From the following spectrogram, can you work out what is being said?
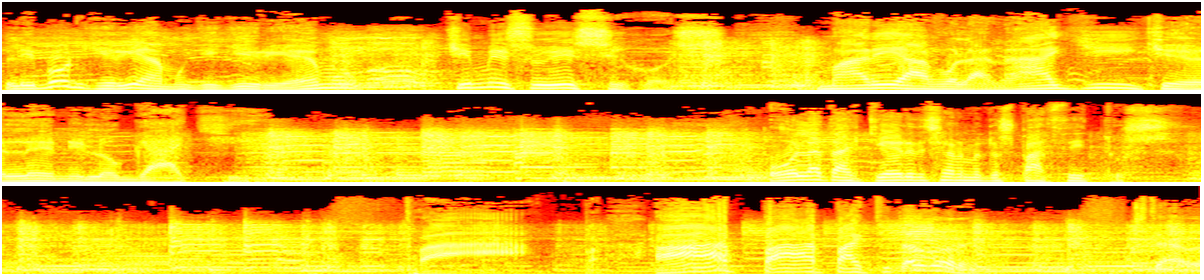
Λοιπόν κυρία μου και κύριέ μου Κοιμήσου ήσυχος. Μαρία Βολανάκη και Ελένη Λογκάκη. Όλα τα κέρδισαν με το σπαθί τους. Πα, πα. Α, πα, πα, κοίτα εδώ ρε. Κοίτα εδώ.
